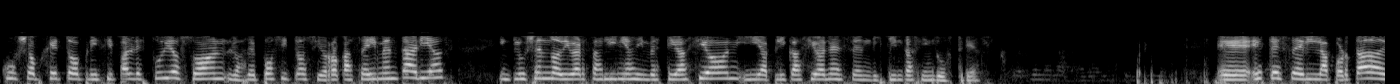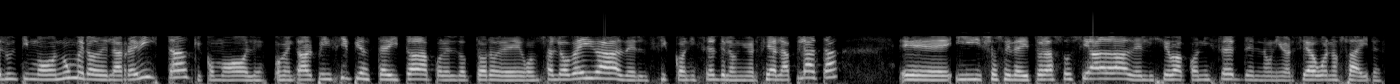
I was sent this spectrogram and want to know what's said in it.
cuyo objeto principal de estudio son los depósitos y rocas sedimentarias, incluyendo diversas líneas de investigación y aplicaciones en distintas industrias. Eh, esta es la portada del último número de la revista, que como les comentaba al principio, está editada por el doctor eh, Gonzalo Veiga del CICONICET de la Universidad de La Plata, eh, y yo soy la editora asociada del IGEVA CONICET de la Universidad de Buenos Aires.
